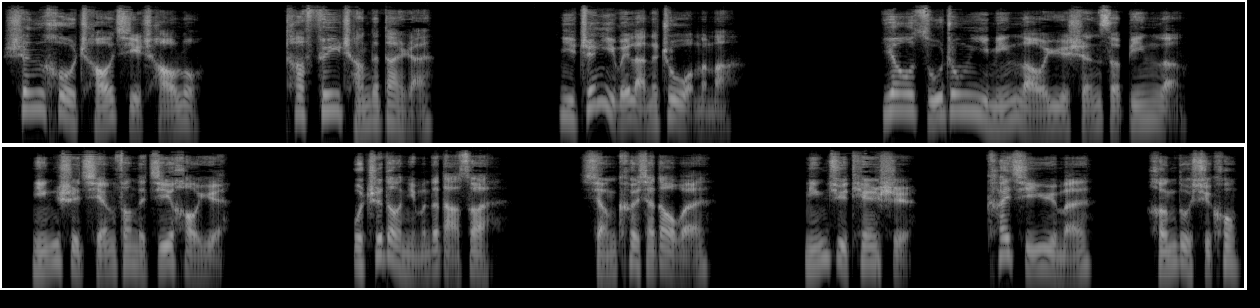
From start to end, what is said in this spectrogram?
身后潮起潮落，他非常的淡然。你真以为拦得住我们吗？妖族中一名老妪神色冰冷，凝视前方的姬皓月。我知道你们的打算，想刻下道文，凝聚天势，开启玉门，横渡虚空。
